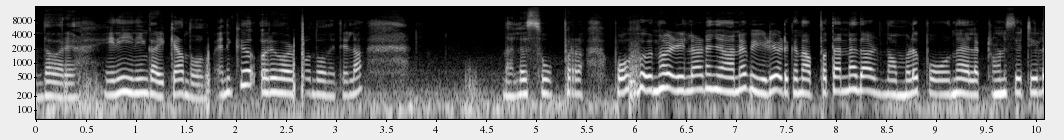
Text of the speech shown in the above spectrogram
എന്താ പറയുക ഇനി ഇനിയും കഴിക്കാൻ തോന്നും. എനിക്ക് ഒരു കുഴപ്പവും തോന്നിയിട്ടില്ല. നല്ല സൂപ്പർ പോകുന്ന വഴിയിലാണ് ഞാൻ വീഡിയോ എടുക്കുന്നത്. അപ്പോൾ തന്നെ ഇതാണ് നമ്മൾ പോകുന്ന ഇലക്ട്രോണിക് സിറ്റിയിൽ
